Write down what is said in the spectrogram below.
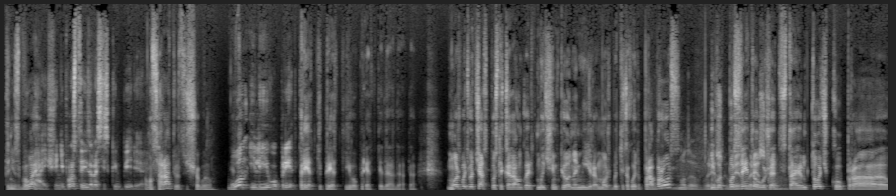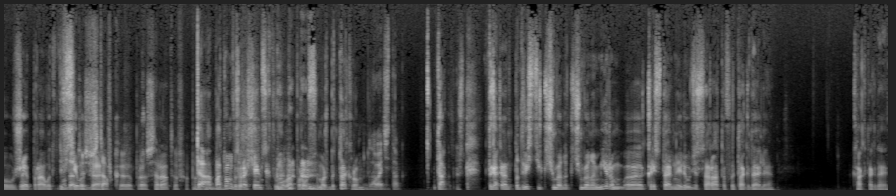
Ты не забывай. а, еще не просто из Российской империи. Он саратовец еще был. Он или его предки? Предки, предки, его предки, да, да, да. Может быть, вот сейчас, после, когда он говорит, мы чемпионы мира, может быть, это какой-то проброс, Ну да, в и вот после в этого резкую. уже ставим точку про уже про вот эти Ну да, все то вот, есть да. ставка про Саратов. А потом, Да, а потом возвращаемся к твоему вопросу. Может быть, так, Ром? Давайте так. Так, как надо подвести к чемпионам, к чемпионам мира, э, кристальные люди, Саратов и так далее. Как тогда?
